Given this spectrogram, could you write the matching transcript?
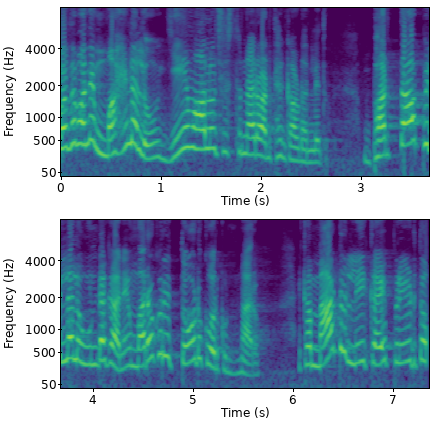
కొంతమంది మహిళలు ఏం ఆలోచిస్తున్నారో అర్థం కావడం లేదు. భర్త పిల్లలు ఉండగానే మరొకరి తోడు కోరుకుంటున్నారు. ఇక మ్యాటర్ లీక్ అయి ప్రియుడితో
